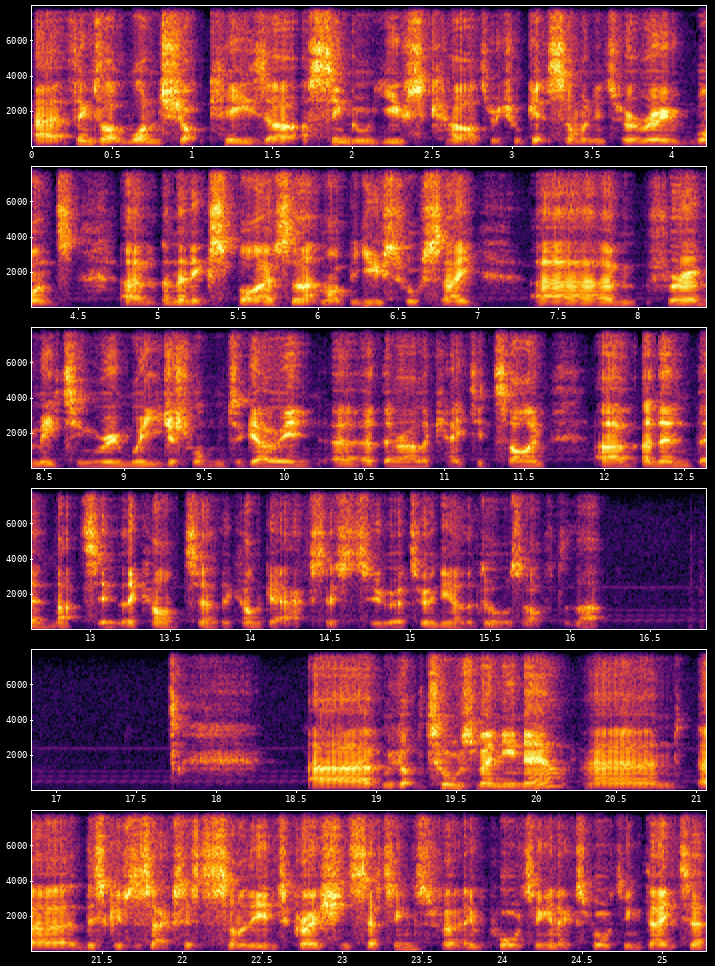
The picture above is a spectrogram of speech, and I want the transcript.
Uh, things like one-shot keys are, are single-use cards which will get someone into a room once um, and then expire. So that might be useful, say, um, for a meeting room where you just want them to go in uh, at their allocated time, um, and then then that's it. They can't uh, they can't get access to uh, to any other doors after that. Uh, we've got the tools menu now and uh, this gives us access to some of the integration settings for importing and exporting data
